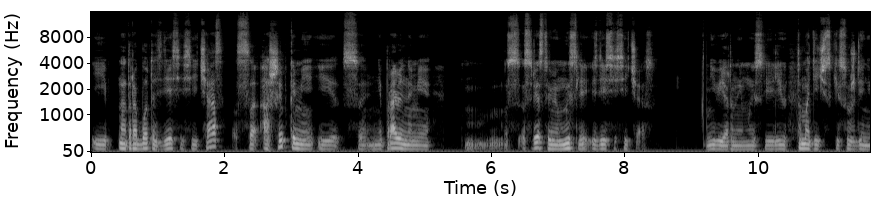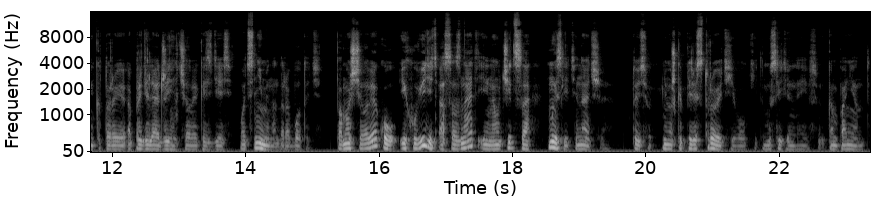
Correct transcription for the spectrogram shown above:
и надо работать здесь и сейчас с ошибками и с неправильными средствами мысли здесь и сейчас неверные мысли или автоматические суждения, которые определяют жизнь человека здесь. Вот с ними надо работать. Помочь человеку их увидеть, осознать и научиться мыслить иначе. То есть вот немножко перестроить его какие-то мыслительные компоненты.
